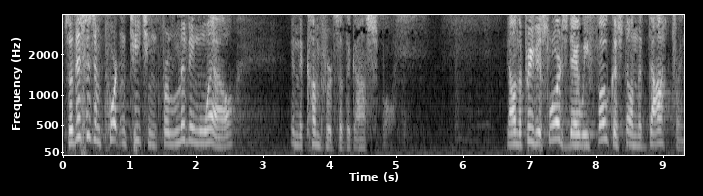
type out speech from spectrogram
So, this is important teaching for living well in the comforts of the gospel. Now, on the previous Lord's Day, we focused on the doctrine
